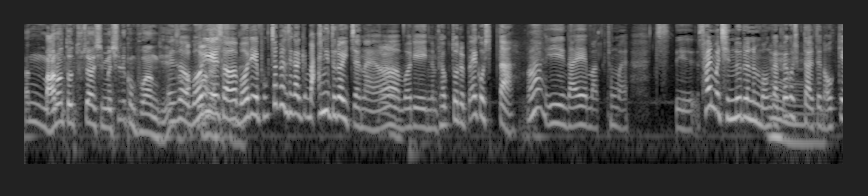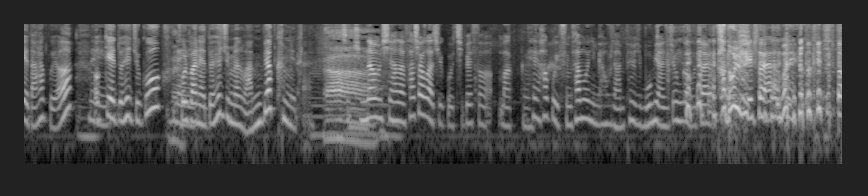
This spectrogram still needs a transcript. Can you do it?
한만 원 돈 투자하시면 실리콘 부항기. 그래서 아, 머리에서 머리에 복잡한 생각이 많이 들어 있잖아요. 네. 머리에 있는 벽돌을 빼고 싶다. 어? 이 나의 막 정말 삶을 짓누르는 뭔가 음. 빼고 싶다 할 때는 어깨에다 하고요. 네. 어깨에도 해주고 네. 골반에도 해주면 완벽합니다. 음. 아. 지금 김남훈 씨 하나 사셔가지고 집에서 막 해, 하고 있으면 사모님이 아, 우리 남편이 몸이 안 좋은가 보다. 다 널 위해서야. 막 이러면서.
